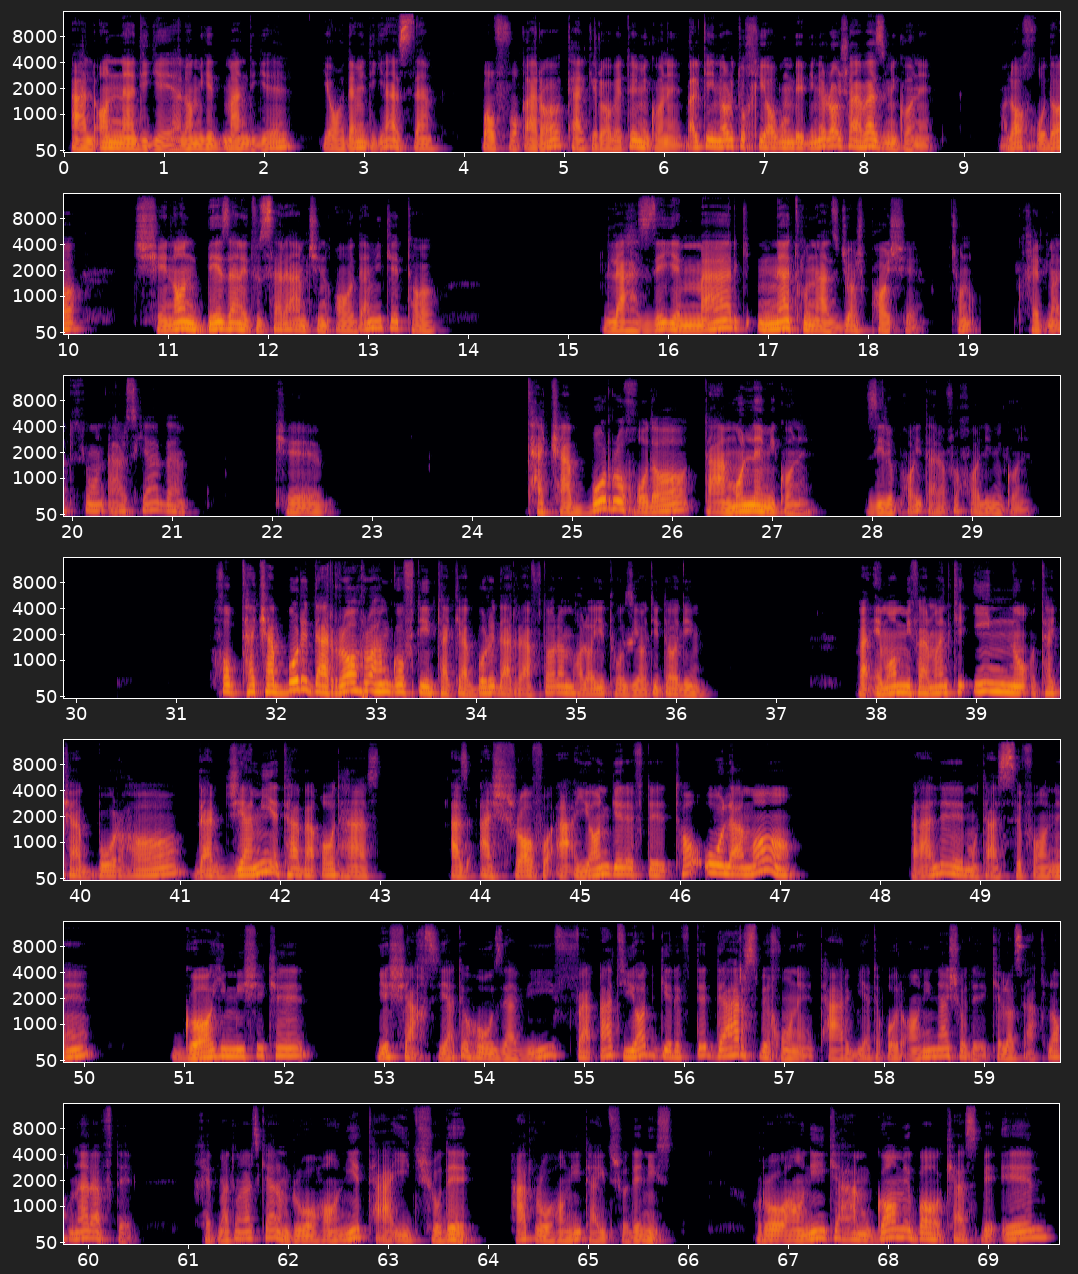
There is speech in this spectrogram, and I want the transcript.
الان نه دیگه. الان میگه من دیگه یه آدم دیگه هستم. با فقرا ترک رابطه می‌کنه. بلکه اینا رو تو خیابون ببینه راش عوض می‌کنه. حالا خدا چنان بزنه تو سر همچین آدمی که تا لحظه مرگ نتونه از جاش پاشه. چون خدمتتون عرض کردم که تکبر رو خدا تحمل نمی‌کنه. زیر پای طرف رو خالی می‌کنه. خب تکبر در راه رو هم گفتیم تکبر در رفتار حالا یه توضیحاتی دادیم. و امام میفرمند که این نوع تکبرها در جمیع طبقات هست. از اشراف و اعیان گرفته تا علما بله متاسفانه گاهی میشه که یه شخصیت حوزوی فقط یاد گرفته درس بخونه. تربیت قرآنی نشده کلاس اخلاق نرفته. خدمتون ارز کردم روحانی تایید شده. هر روحانی تایید شده نیست. روحانی که همگام با کسب علم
